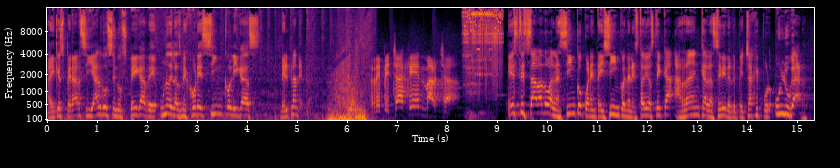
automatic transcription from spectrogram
Hay que esperar si algo se nos pega de una de las mejores cinco ligas del planeta. Repechaje en marcha. Este sábado a las 5.45 en el Estadio Azteca arranca la serie de repechaje por un lugar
